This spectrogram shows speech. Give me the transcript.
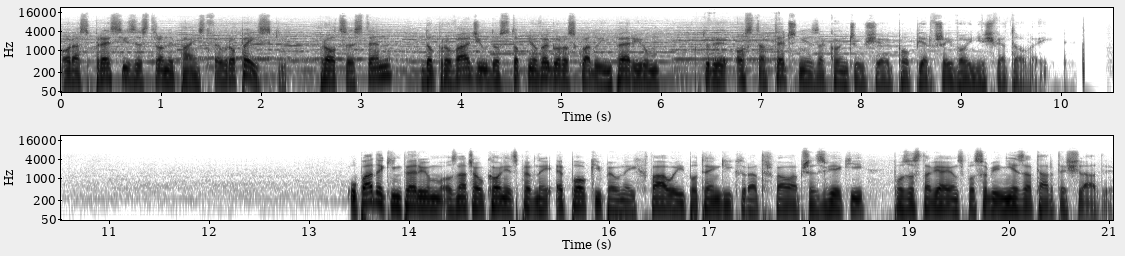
oraz presji ze strony państw europejskich. Proces ten doprowadził do stopniowego rozkładu imperium, który ostatecznie zakończył się po I wojnie światowej. Upadek imperium oznaczał koniec pewnej epoki pełnej chwały i potęgi, która trwała przez wieki, pozostawiając po sobie niezatarte ślady.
